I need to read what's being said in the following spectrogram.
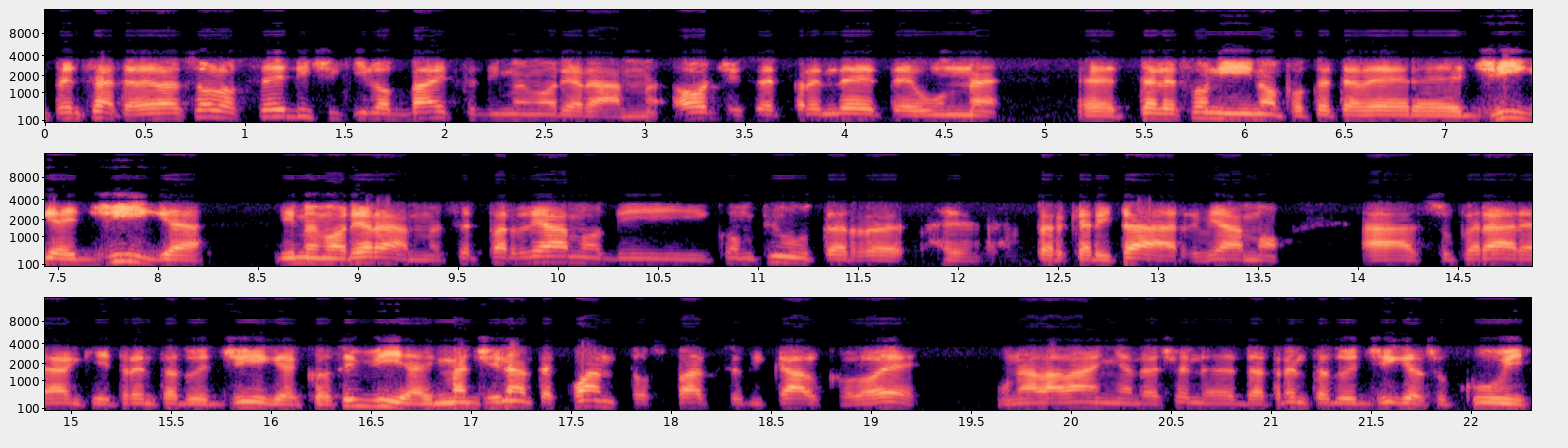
pensate, aveva solo 16 kilobyte di memoria RAM. Oggi se prendete un eh, telefonino potete avere giga e giga di memoria RAM. Se parliamo di computer, eh, per carità, arriviamo a superare anche i 32 giga e così via. Immaginate quanto spazio di calcolo è una lavagna da, da 32 giga su cui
